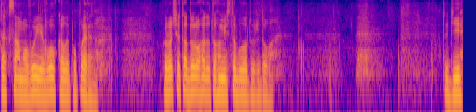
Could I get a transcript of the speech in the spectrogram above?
так само виє вовк, але попереду. Коротше, та дорога до того міста була дуже довга. Тоді,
